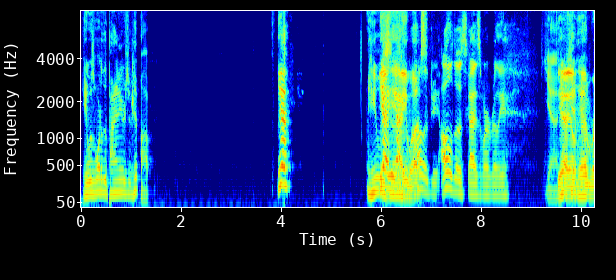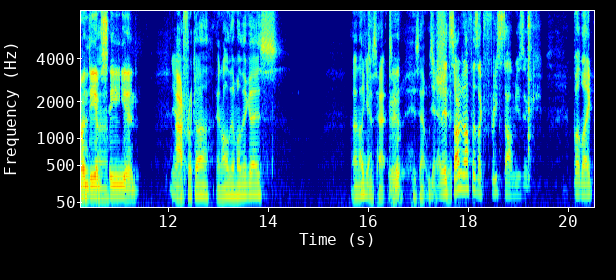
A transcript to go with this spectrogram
he was one of the pioneers of hip hop. Yeah, He was, Yeah, yeah, he um, was. All of those guys were really Yeah, yeah, came him, Run with, uh, DMC, and Yeah. Afrika and all them other guys. I like Yeah. his hat too. His hat was Yeah, a it shit. started off as like freestyle music, but like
